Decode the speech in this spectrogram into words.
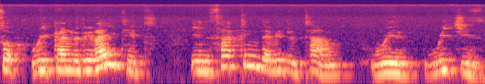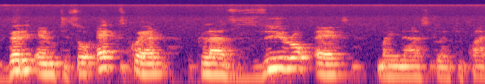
So we can rewrite it inserting the middle term with which is very empty. So x squared plus 0x minus 25.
